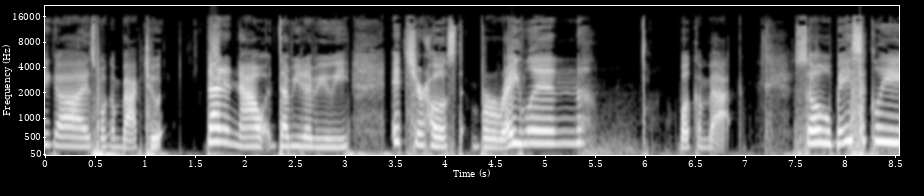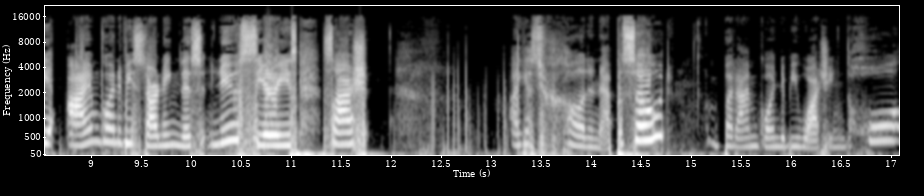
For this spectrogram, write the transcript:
Hey guys, welcome back to Then and Now WWE. It's your host, Braylon. Welcome back. So basically, I'm going to be starting this new series slash I guess you could call it an episode, but I'm going to be watching the whole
